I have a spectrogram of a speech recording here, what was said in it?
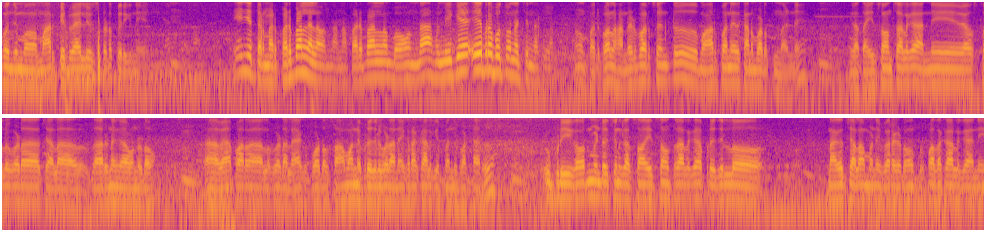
కొంచెం మార్కెట్ వాల్యూస్ కూడా పెరిగినాయండి ఏం చెప్తారు మరి? పరిపాలన ఎలా ఉందన్న? పరిపాలన బాగుందా? అసలు మీకే ఏ ప్రభుత్వం నచ్చింది అసలు? ఆ, పరిపాలన హండ్రెడ్ పర్సెంట్ మార్పు అనేది కనబడుతుందండి. గత ఐదు సంవత్సరాలుగా అన్ని వ్యవస్థలు కూడా చాలా దారుణంగా ఉండడం. వ్యాపారాలు కూడా లేకపోవడం సామాన్య ప్రజలు కూడా అనేక రకాలుగా ఇబ్బంది పడ్డారు. ఇప్పుడు ఈ గవర్నమెంట్ వచ్చిన గత ఐదు సంవత్సరాలుగా ప్రజల్లో నగదు చలామణి పెరగడం పథకాలు కానీ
